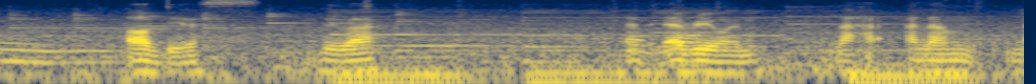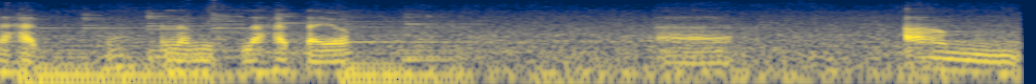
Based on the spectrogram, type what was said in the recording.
Hmm. Obvious. Di ba? And everyone. Lahat, alam lahat. Alam lahat tayo. Ah, um,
